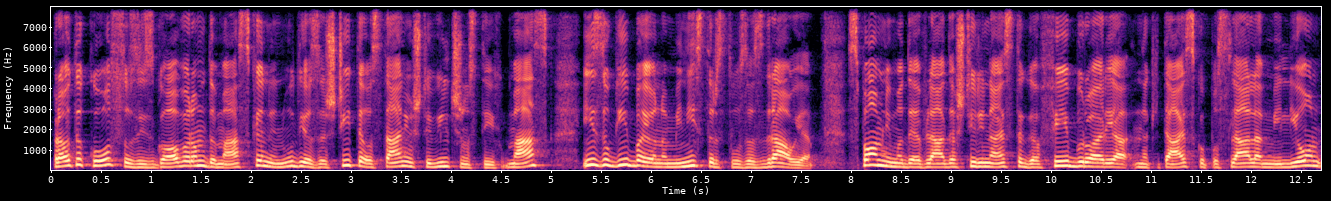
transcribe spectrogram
Prav tako so z izgovorom, da maske ne nudijo zaščite o stanju številčnosti mask, izogibajo na Ministrstvu za zdravje. Spomnimo, da je vlada 14. februarja na Kitajsko poslala milijon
